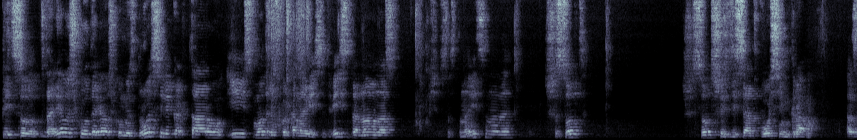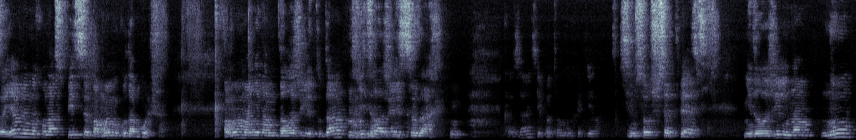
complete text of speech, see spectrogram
пиццу в тарелочку. Тарелочку мы сбросили как тару и смотрим, сколько она весит. Весит она у нас, сейчас остановиться надо, 600, 668 грамм. А заявленных у нас в пицце, по-моему, куда больше. По-моему, они нам доложили туда, но не доложили сюда. Показать, и потом выходило. 765. Не доложили нам, ну,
